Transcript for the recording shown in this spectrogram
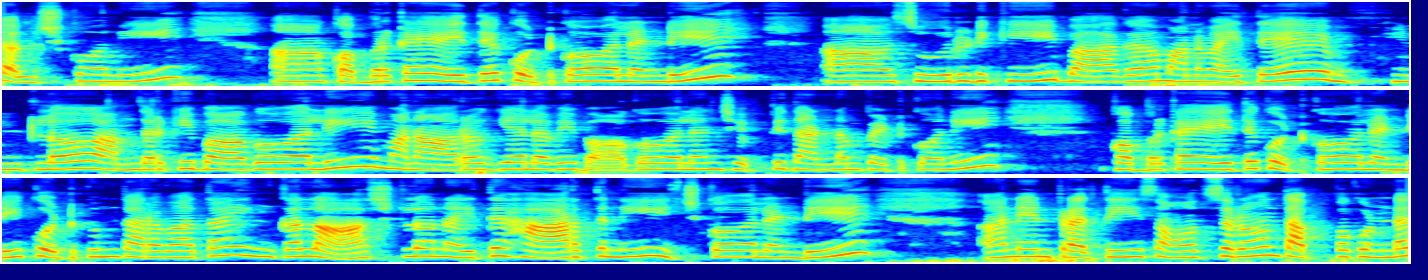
తలుచుకొని కొబ్బరికాయ అయితే కొట్టుకోవాలండి. సూర్యుడికి బాగా మనమైతే ఇంట్లో అందరికీ బాగోవాలి, మన ఆరోగ్యాలు అవి బాగోవాలని చెప్పి దండం పెట్టుకొని కొబ్బరికాయ అయితే కొట్టుకోవాలండి. కొట్టుకున్న తర్వాత ఇంకా లాస్ట్‌లోనైతే హారతిని ఇచ్చుకోవాలండి. నేను ప్రతి సంవత్సరం తప్పకుండా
